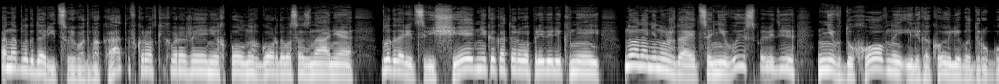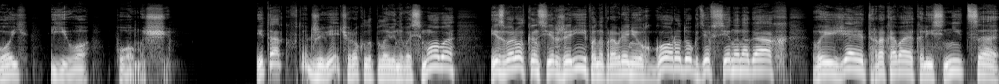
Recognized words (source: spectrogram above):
Она благодарит своего адвоката в кротких выражениях, полных гордого сознания, благодарит священника, которого привели к ней, но она не нуждается ни в исповеди, ни в духовной или какой-либо другой его помощи. Итак, в тот же вечер, около половины восьмого, из ворот консьержерии по направлению к городу, где все на ногах, выезжает роковая колесница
